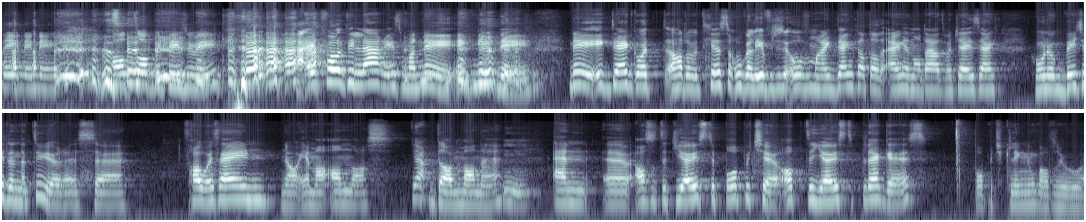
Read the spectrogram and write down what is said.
Nee, nee, nee. Hot topic deze week. Ja, ik vond het hilarisch, maar nee, ik niet, nee. Nee, ik denk, wat hadden we het gisteren ook al eventjes over, maar ik denk dat dat echt inderdaad, wat jij zegt, gewoon ook een beetje de natuur is. Eh, vrouwen zijn nou eenmaal anders Ja. dan mannen. Mm. En eh, als het het juiste poppetje op de juiste plek is, poppetje klinkt ook wel zo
